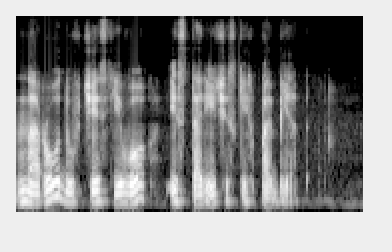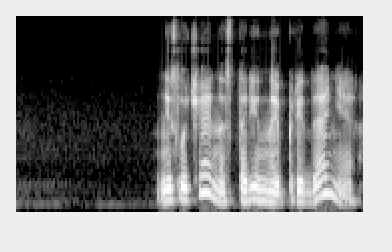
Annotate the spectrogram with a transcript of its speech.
народу в честь его исторических побед. Не случайно старинное предание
